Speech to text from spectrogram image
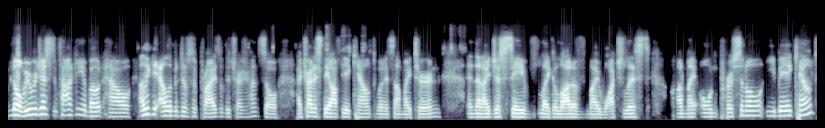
No, we were just talking about how I like the element of surprise with the treasure hunt. So I try to stay off the account when it's not my turn. And then I just save like a lot of my watch list on my own personal eBay account.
